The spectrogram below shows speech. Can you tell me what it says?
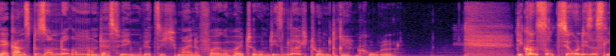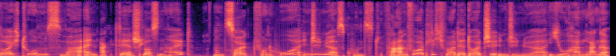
der ganz besonderen und deswegen wird sich meine Folge heute um diesen Leuchtturm drehen. Cool. Die Konstruktion dieses Leuchtturms war ein Akt der Entschlossenheit und zeugt von hoher Ingenieurskunst. Verantwortlich war der deutsche Ingenieur Johann Lange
